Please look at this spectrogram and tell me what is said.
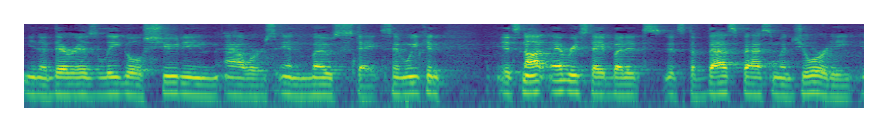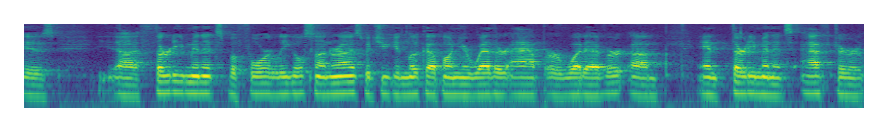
you know, there is legal shooting hours in most states, and we can. It's not every state, but it's it's the vast, vast majority is uh, 30 minutes before legal sunrise, which you can look up on your weather app or whatever, um, and 30 minutes after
